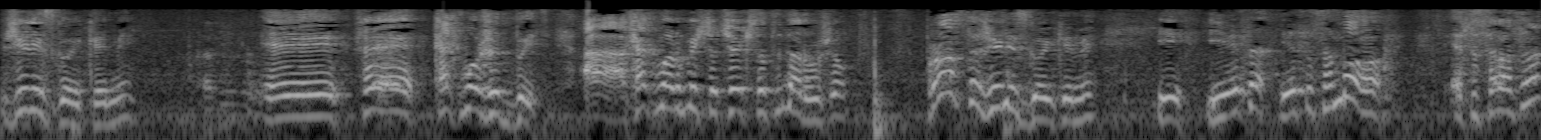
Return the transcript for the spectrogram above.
жили с гойками. Э, э, как может быть? А как может быть, что человек что-то нарушил? Просто жили с гойками. И, и, это, и это само, это сразу.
